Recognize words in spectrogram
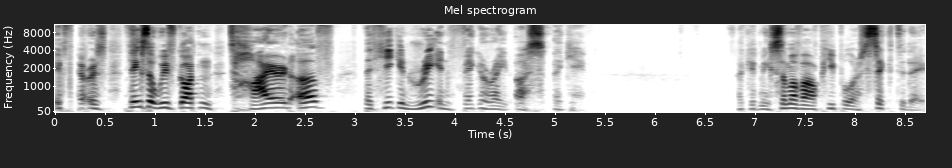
If there is things that we've gotten tired of, that He can reinvigorate us again. Look at me. Some of our people are sick today.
